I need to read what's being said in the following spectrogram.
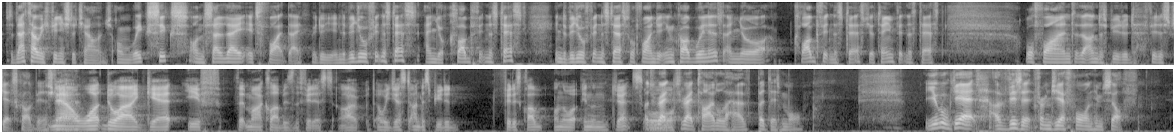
So that's how we finish the challenge. On week six, on Saturday, it's fight day. We do your individual fitness test and your club fitness test. Individual fitness test will find your in club winners, and your club fitness test, your team fitness test, will find the undisputed fittest Jetts club in Australia. Now, what do I get if that my club is the fittest? I, are we just undisputed fittest club on the in the Jetts? It's a great, it's a great title to have, but there's more. You will get a visit from Jeff Horn himself.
